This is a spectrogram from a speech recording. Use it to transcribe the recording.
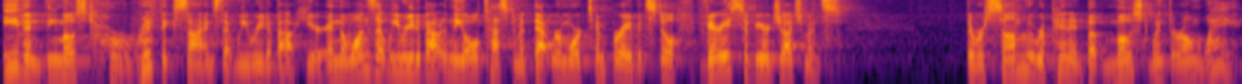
Even the most horrific signs that we read about here, and the ones that we read about in the Old Testament that were more temporary but still very severe judgments, there were some who repented, but most went their own way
